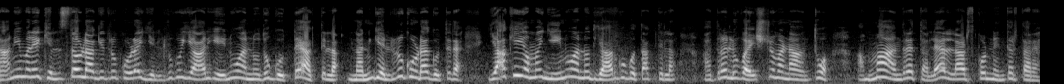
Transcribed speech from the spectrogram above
ನಾನು ಈ ಮನೆ ಕೆಲಸದವಳಾಗಿದ್ರು ಕೂಡ ಎಲ್ರಿಗೂ ಯಾರು ಏನು ಅನ್ನೋದು ಗೊತ್ತೇ ಆಗ್ತಿಲ್ಲ. ನನಗೆಲ್ಲರೂ ಕೂಡ ಗೊತ್ತಿದೆ. ಯಾಕೆ ಅಮ್ಮ ಏನು ಅನ್ನೋದು ಯಾರಿಗೂ ಗೊತ್ತಾಗ್ತಿಲ್ಲ. ಅದರಲ್ಲೂ ವೈಷ್ಣವಣ್ಣ ಅಂತೂ ಅಮ್ಮ ಅಂದರೆ ತಲೆ ಅಲ್ಲಾಡ್ಸ್ಕೊಂಡು ನಿಂತಿರ್ತಾರೆ.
